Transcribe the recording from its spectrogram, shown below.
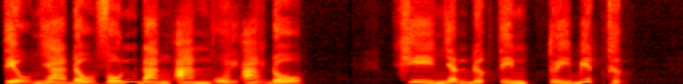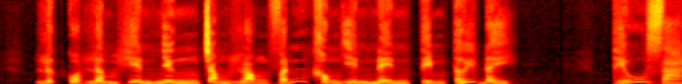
Tiểu nha đầu vốn đang an ủi ái đồ. Khi nhận được tin tuy biết thực. Lực của Lâm Hiên nhưng trong lòng vẫn không yên nên tìm tới đây. Thiếu ra,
